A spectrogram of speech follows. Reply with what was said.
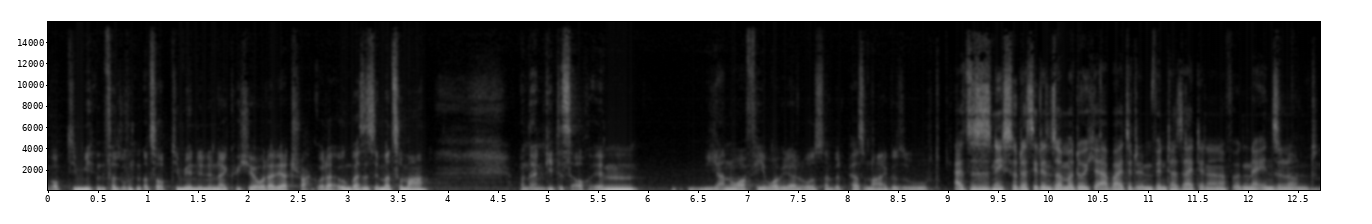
optimieren, versuchen immer zu optimieren in der Küche oder der Truck oder irgendwas ist immer zu machen. Und dann geht es auch im Januar, Februar wieder los, dann wird Personal gesucht. Also es ist nicht so, dass ihr den Sommer durcharbeitet, im Winter seid ihr dann auf irgendeiner Insel und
